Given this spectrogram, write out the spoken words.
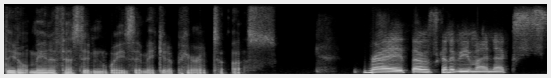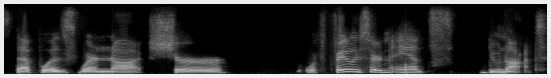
they don't manifest it in ways that make it apparent to us Right. That was going to be my next step was we're not sure. We're fairly certain ants do not.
